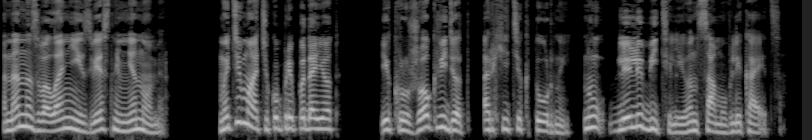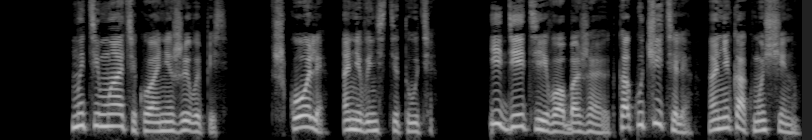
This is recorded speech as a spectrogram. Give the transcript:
Она назвала неизвестный мне номер. «Математику преподает. И кружок ведет архитектурный. Ну, для любителей он сам увлекается. Математику, а не живопись. В школе, а не в институте. И дети его обожают, как учителя, а не как мужчину.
